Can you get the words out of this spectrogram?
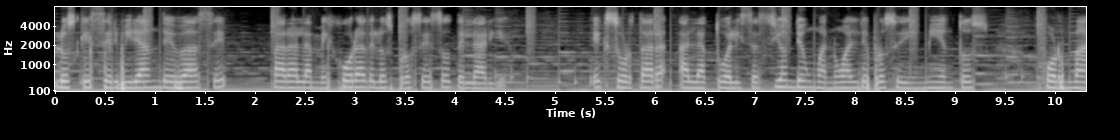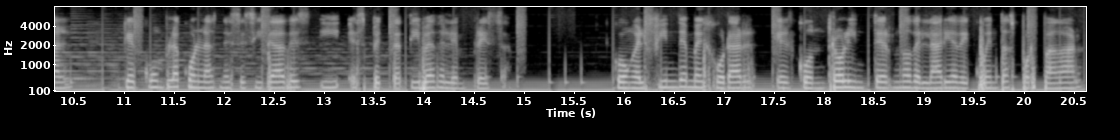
los que servirán de base para la mejora de los procesos del área, exhortar a la actualización de un manual de procedimientos formal que cumpla con las necesidades y expectativas de la empresa, con el fin de mejorar el control interno del área de cuentas por pagar,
